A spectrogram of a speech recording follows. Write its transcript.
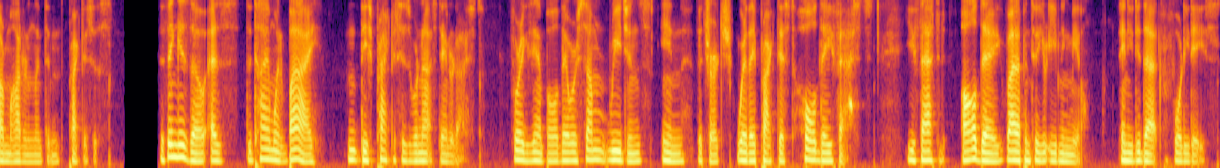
our modern Lenten practices. The thing is, though, as the time went by, these practices were not standardized. For example, there were some regions in the church where they practiced whole day fasts. You fasted all day right up until your evening meal, and you did that for 40 days.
